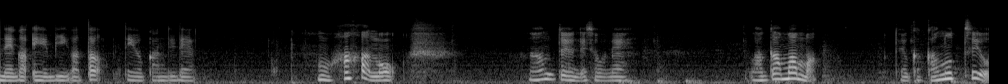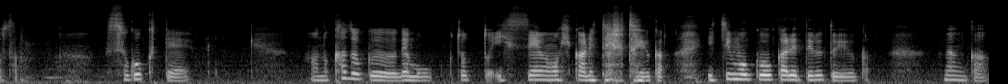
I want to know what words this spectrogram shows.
姉が AB 型っていう感じでもう母の何と言うんでしょうねわがままというか我の強さすごくてあの家族でもちょっと一線を引かれてるというか 一目置かれてるというかなんか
